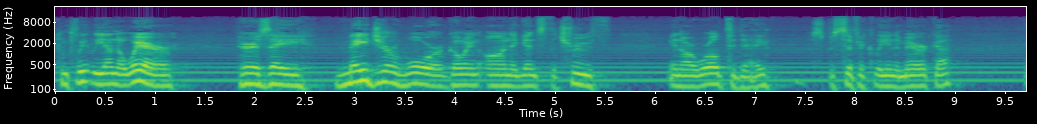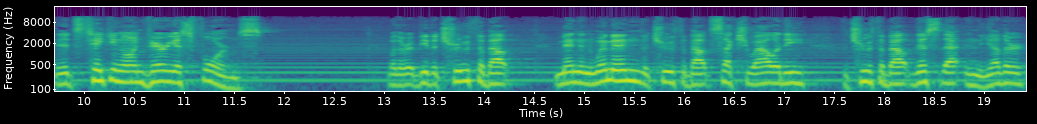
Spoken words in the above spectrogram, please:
completely unaware, there is a major war going on against the truth in our world today, specifically in America. And it's taking on various forms, whether it be the truth about men and women, the truth about sexuality, the truth about this, that, and the other,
